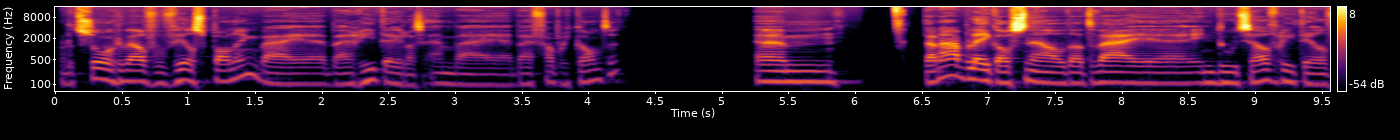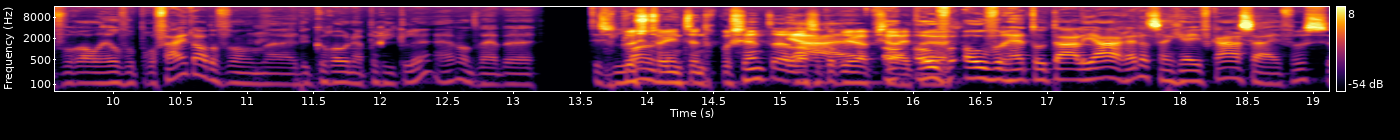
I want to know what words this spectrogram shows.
Maar dat zorgde wel voor veel spanning bij, bij retailers en bij, bij fabrikanten. Um, Daarna bleek al snel dat wij in doe-het-zelf retail vooral heel veel profijt hadden van de coronaperikelen. Want we hebben... Het is Plus lang... 22 procent uh, las ik op je website. Over, over het totale jaar, hè? dat zijn GFK-cijfers,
